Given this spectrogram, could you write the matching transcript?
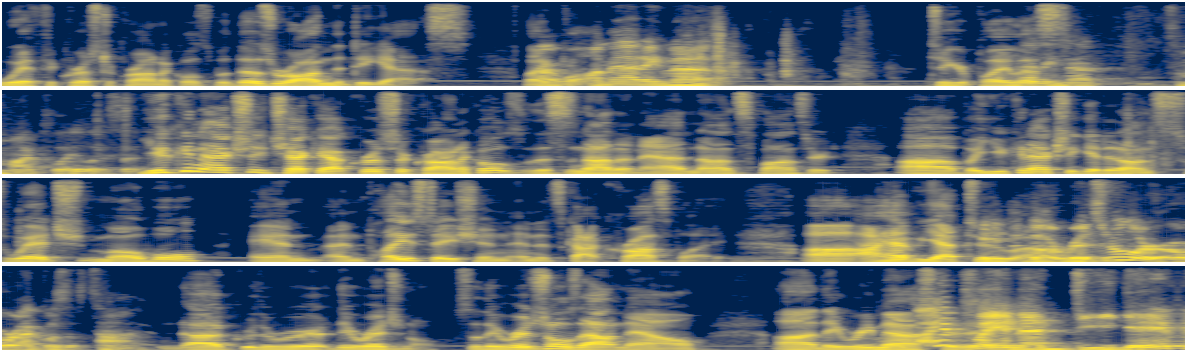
with the Crystal Chronicles. But those were on the DS. Like right, well, I'm adding that. to your I'm adding that to my playlist. You can actually check out Crystal Chronicles. This is not an ad, non-sponsored, uh, but you can actually get it on Switch, mobile, and and PlayStation, and it's got crossplay. Uh, I have yet to the uh, original or, or Echoes of Time? uh, the, the original. So the original's out now. Uh, they remastered it. playing that D game.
